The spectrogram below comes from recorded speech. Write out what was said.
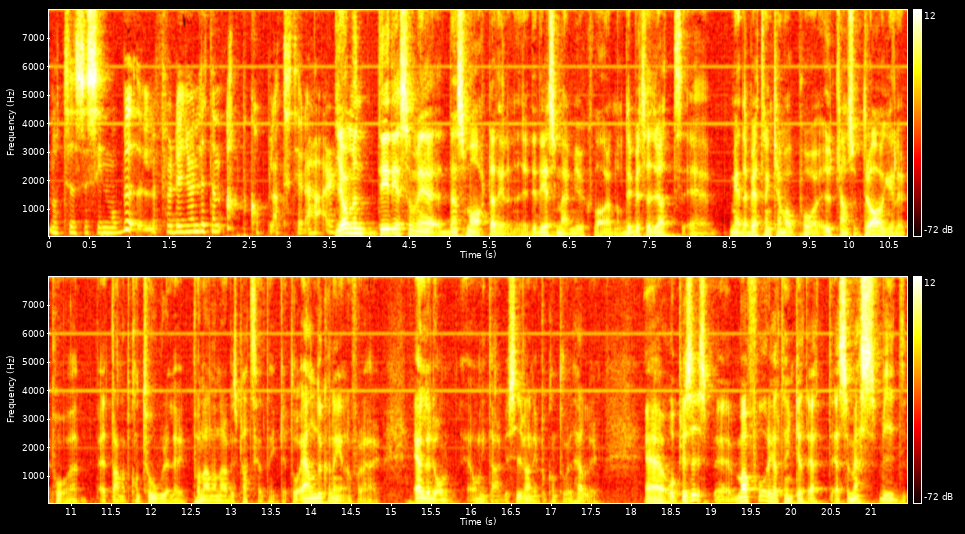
notis i sin mobil. För det är ju en liten app kopplat till det här. Ja, men det är det som är den smarta delen i det. Det är det som är mjukvaran. Och det betyder att eh, medarbetaren kan vara på utlandsuppdrag eller på ett annat kontor eller på en annan arbetsplats helt enkelt. Och ändå kunna genomföra det här. Eller då om inte arbetsgivaren är på kontoret heller. Eh, och precis, eh, man får helt enkelt ett sms vid,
